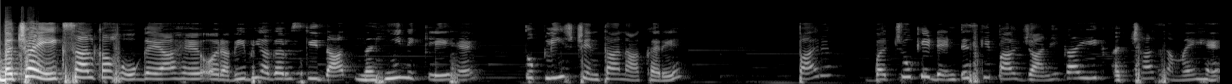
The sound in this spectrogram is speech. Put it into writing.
बच्चा एक साल का हो गया है और अभी भी अगर उसके दांत नहीं निकले हैं तो प्लीज़ चिंता ना करें। पर बच्चों के डेंटिस्ट के पास जाने का एक अच्छा समय है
